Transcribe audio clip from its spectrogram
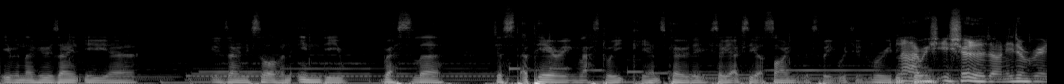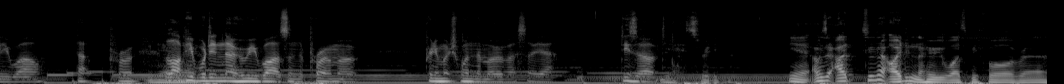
even though he was only he, uh, he was only sort of an indie wrestler just appearing last week against Cody. So he actually got signed this week, which is really no, cool. he, he should have done. He did really well. That pro- a lot of people didn't know who he was, and the promo pretty much won them over. So yeah, deserved. Yeah, it's really good. Yeah, I was. I, to fair, I didn't know who he was before uh,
